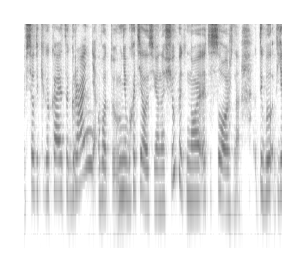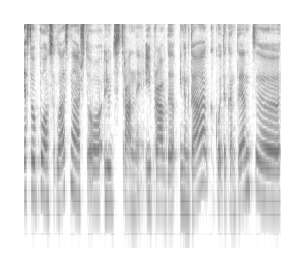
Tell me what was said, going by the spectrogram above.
все-таки какая-то грань, вот мне бы хотелось ее нащупать, но это сложно. Ты был, я с тобой полностью согласна, что люди странные. И правда, иногда какой-то контент, э,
